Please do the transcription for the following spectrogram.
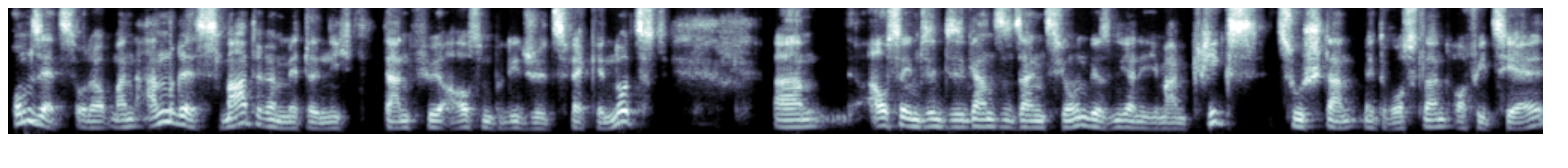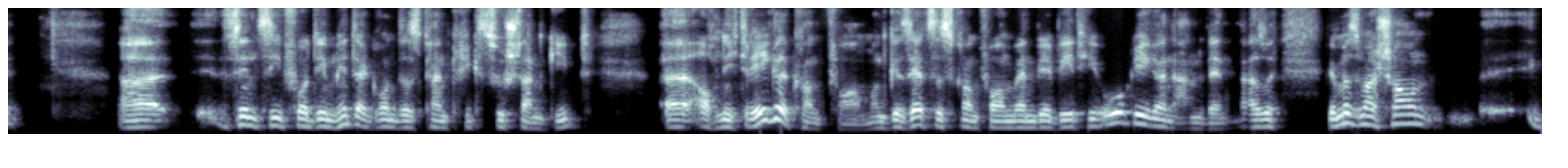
umsetzt oder ob man andere, smartere Mittel nicht dann für außenpolitische Zwecke nutzt. Ähm, außerdem sind diese ganzen Sanktionen, wir sind ja nicht in einem Kriegszustand mit Russland offiziell, äh, sind sie vor dem Hintergrund, dass es keinen Kriegszustand gibt, äh, auch nicht regelkonform und gesetzeskonform, wenn wir WTO-Regeln anwenden. Also wir müssen mal schauen, äh,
